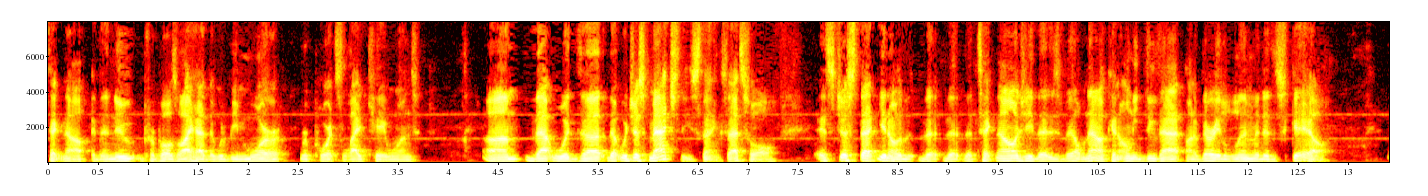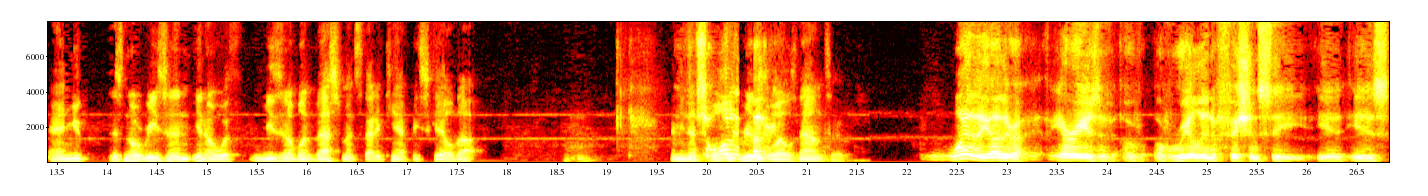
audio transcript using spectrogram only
technology, the new proposal I had, there would be more reports like K1s um, that would uh, that would just match these things. That's all. It's just that you know the, the, the technology that is available now can only do that on a very limited scale, and you there's no reason you know with reasonable investments that it can't be scaled up. Mhm. I mean that's So all it really boils down to. One of the other areas of, of, of real inefficiency is, is,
